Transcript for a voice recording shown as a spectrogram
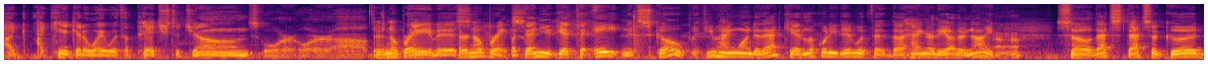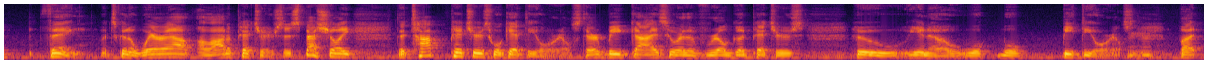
I, I can't get away with a pitch to Jones or or uh, There's no break. Davis. There are no breaks. But then you get to eight and it's Schoop. If you hang one to that kid, look what he did with the, the hanger the other night. Uh-huh. So that's that's a good thing. It's going to wear out a lot of pitchers, especially the top pitchers will get the Orioles. There'll be guys who are the real good pitchers who you know will will beat the Orioles. Mm-hmm. But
